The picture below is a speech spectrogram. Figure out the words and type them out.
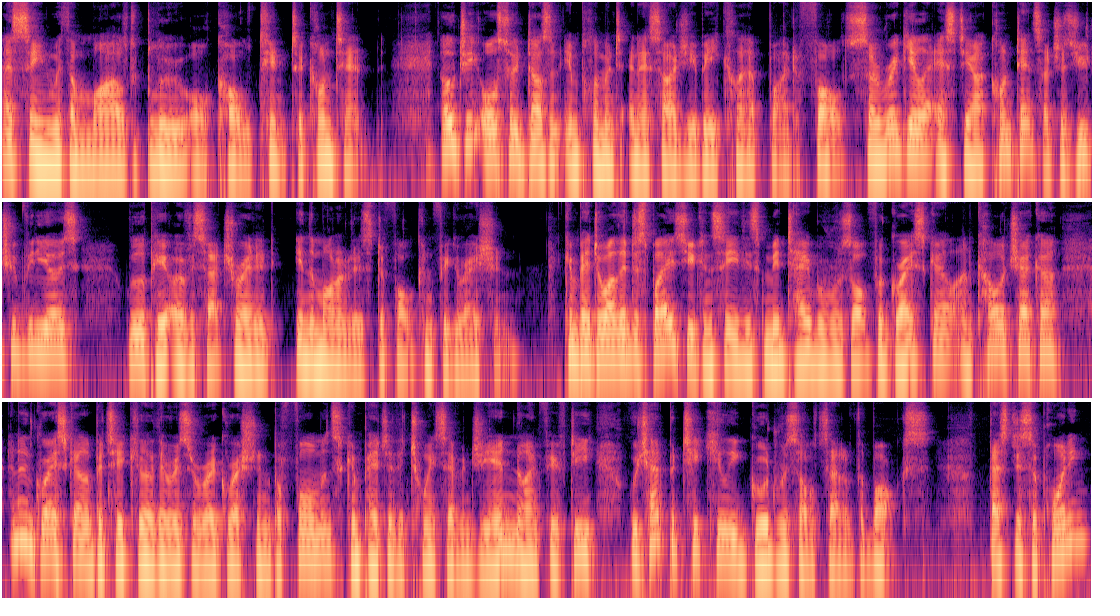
as seen with a mild blue or cold tint to content. LG also doesn't implement an sRGB clamp by default, so regular SDR content such as YouTube videos will appear oversaturated in the monitor's default configuration. Compared to other displays, you can see this mid-table result for grayscale and color checker, and in grayscale in particular there is a regression in performance compared to the 27GN 950, which had particularly good results out of the box. That's disappointing,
